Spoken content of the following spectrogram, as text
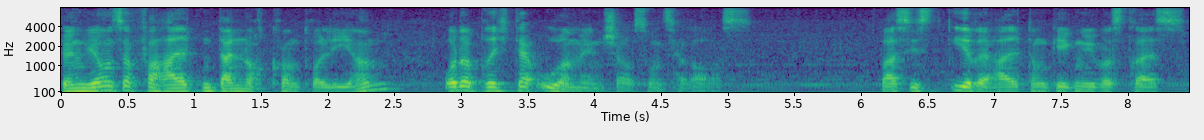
Können wir unser Verhalten dann noch kontrollieren oder bricht der Urmensch aus uns heraus? Was ist Ihre Haltung gegenüber Stress?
